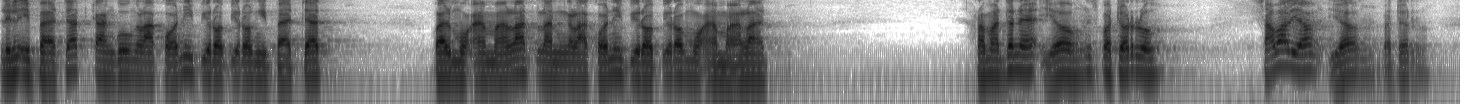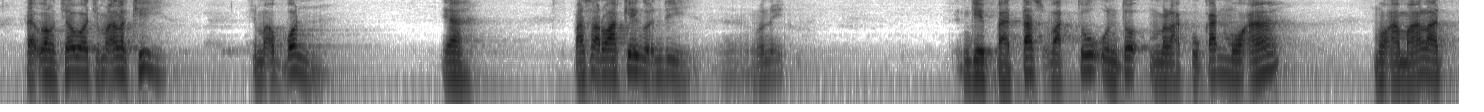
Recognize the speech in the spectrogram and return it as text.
lil ibadat kanggo nglakoni pira-pira ibadat wal muamalat lan nglakoni pira-pira muamalat. Ramadan ya wis padha roh. Sawal ya ya padha roh. Lek wong Jawa cuma lagi cuma pon ya pasar wage kok endi? Ngono iku. Batas waktu untuk melakukan mu'a muamalat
